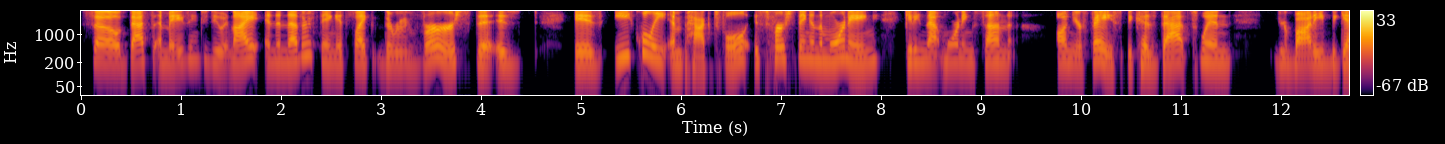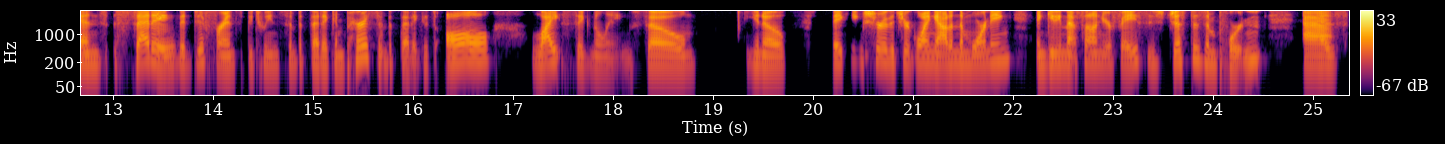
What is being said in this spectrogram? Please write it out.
So that's amazing to do at night. And another thing, it's like the reverse that is is equally impactful is first thing in the morning getting that morning sun on your face because that's when your body begins setting the difference between sympathetic and parasympathetic. It's all light signaling. So, you know, making sure that you're going out in the morning and getting that sun on your face is just as important as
